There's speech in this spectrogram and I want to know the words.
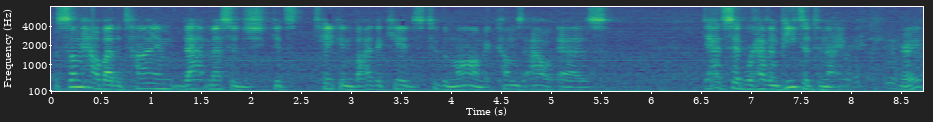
But somehow, by the time that message gets taken by the kids to the mom, it comes out as Dad said we're having pizza tonight, right?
